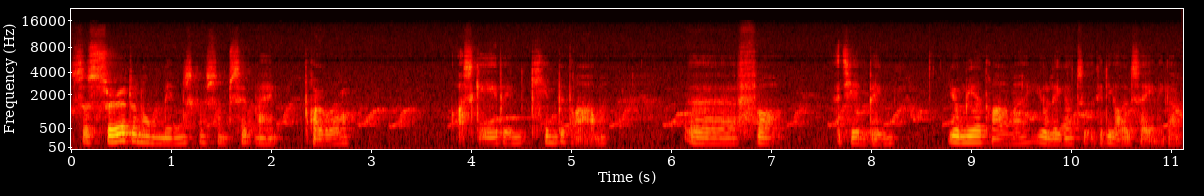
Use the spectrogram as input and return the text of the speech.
så søger du nogle mennesker, som simpelthen prøver at skabe en kæmpe drama øh, for at tjene penge. Jo mere drama, jo længere tid kan de holde sagen i gang.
